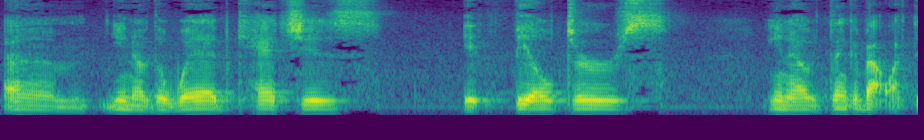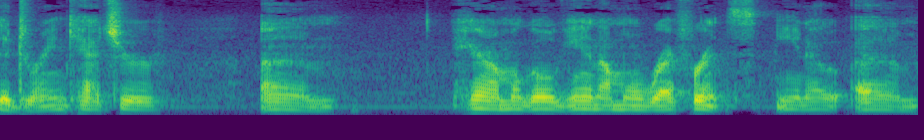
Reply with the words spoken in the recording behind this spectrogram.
um, you know, the web catches, it filters. You know, think about like the dream catcher. Um, here I'm gonna go again. I'm gonna reference, you know, um,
